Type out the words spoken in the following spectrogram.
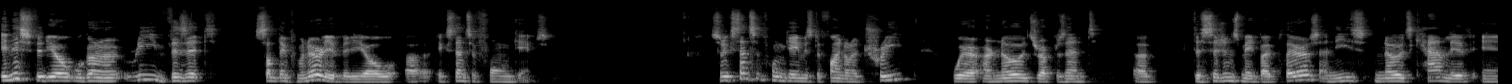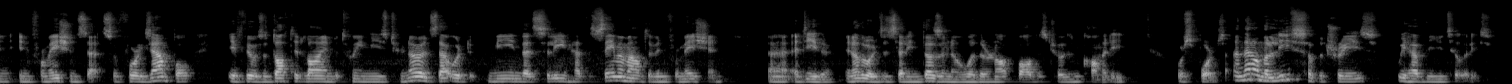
In this video, we're going to revisit something from an earlier video, uh, extensive form games. So an extensive form game is defined on a tree where our nodes represent uh, decisions made by players and these nodes can live in information sets. So for example, if there was a dotted line between these two nodes, that would mean that Celine had the same amount of information uh, at either. In other words, that Celine doesn't know whether or not Bob has chosen comedy or sports. And then on the leaves of the trees, we have the utilities.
